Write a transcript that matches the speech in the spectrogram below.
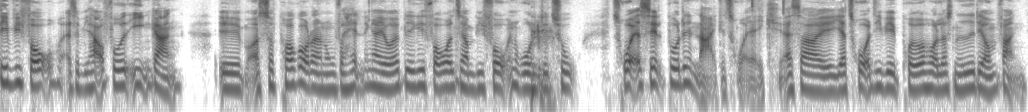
det vi får, altså vi har jo fået én gang, øh, og så pågår der nogle forhandlinger i øjeblikket i forhold til, om vi får en runde to. Tror jeg selv på det? Nej, det tror jeg ikke. Altså, øh, jeg tror, de vil prøve at holde os nede i det omfang,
